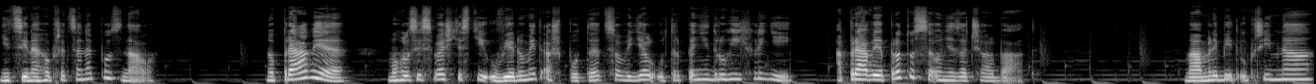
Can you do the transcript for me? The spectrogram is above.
Nic jiného přece nepoznal. No právě, mohl si své štěstí uvědomit až poté, co viděl utrpení druhých lidí. A právě proto se o ně začal bát. Mám-li být upřímná,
